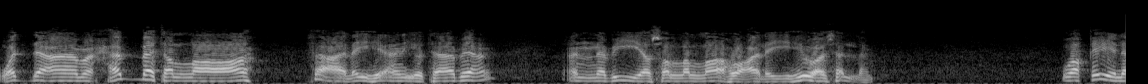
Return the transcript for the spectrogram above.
وادعى محبة الله فعليه أن يتابع النبي صلى الله عليه وسلم. وقيل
